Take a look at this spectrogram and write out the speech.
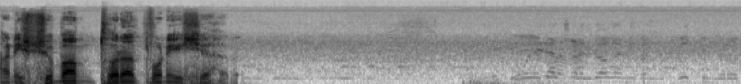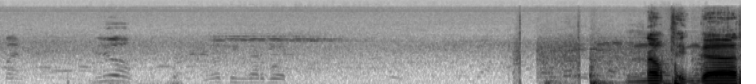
आणि शुभम थोरात पुणे शहर. नो फिंगर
